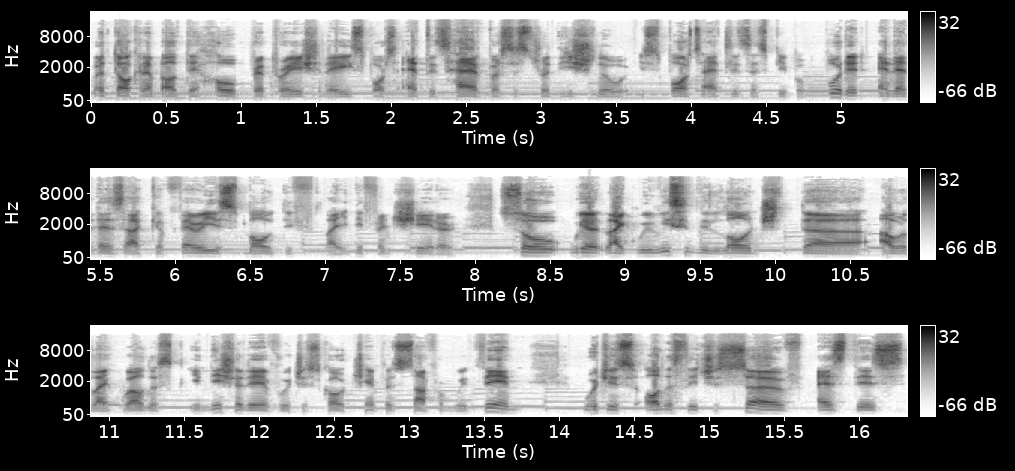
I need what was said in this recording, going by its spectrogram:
we're talking about the whole preparation that esports athletes have versus traditional sports athletes, as people put it, and that there's like a very small dif- like differentiator. So we're like we recently launched the our like wellness initiative, which is called Champion Start from Within, which is honestly to serve as this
